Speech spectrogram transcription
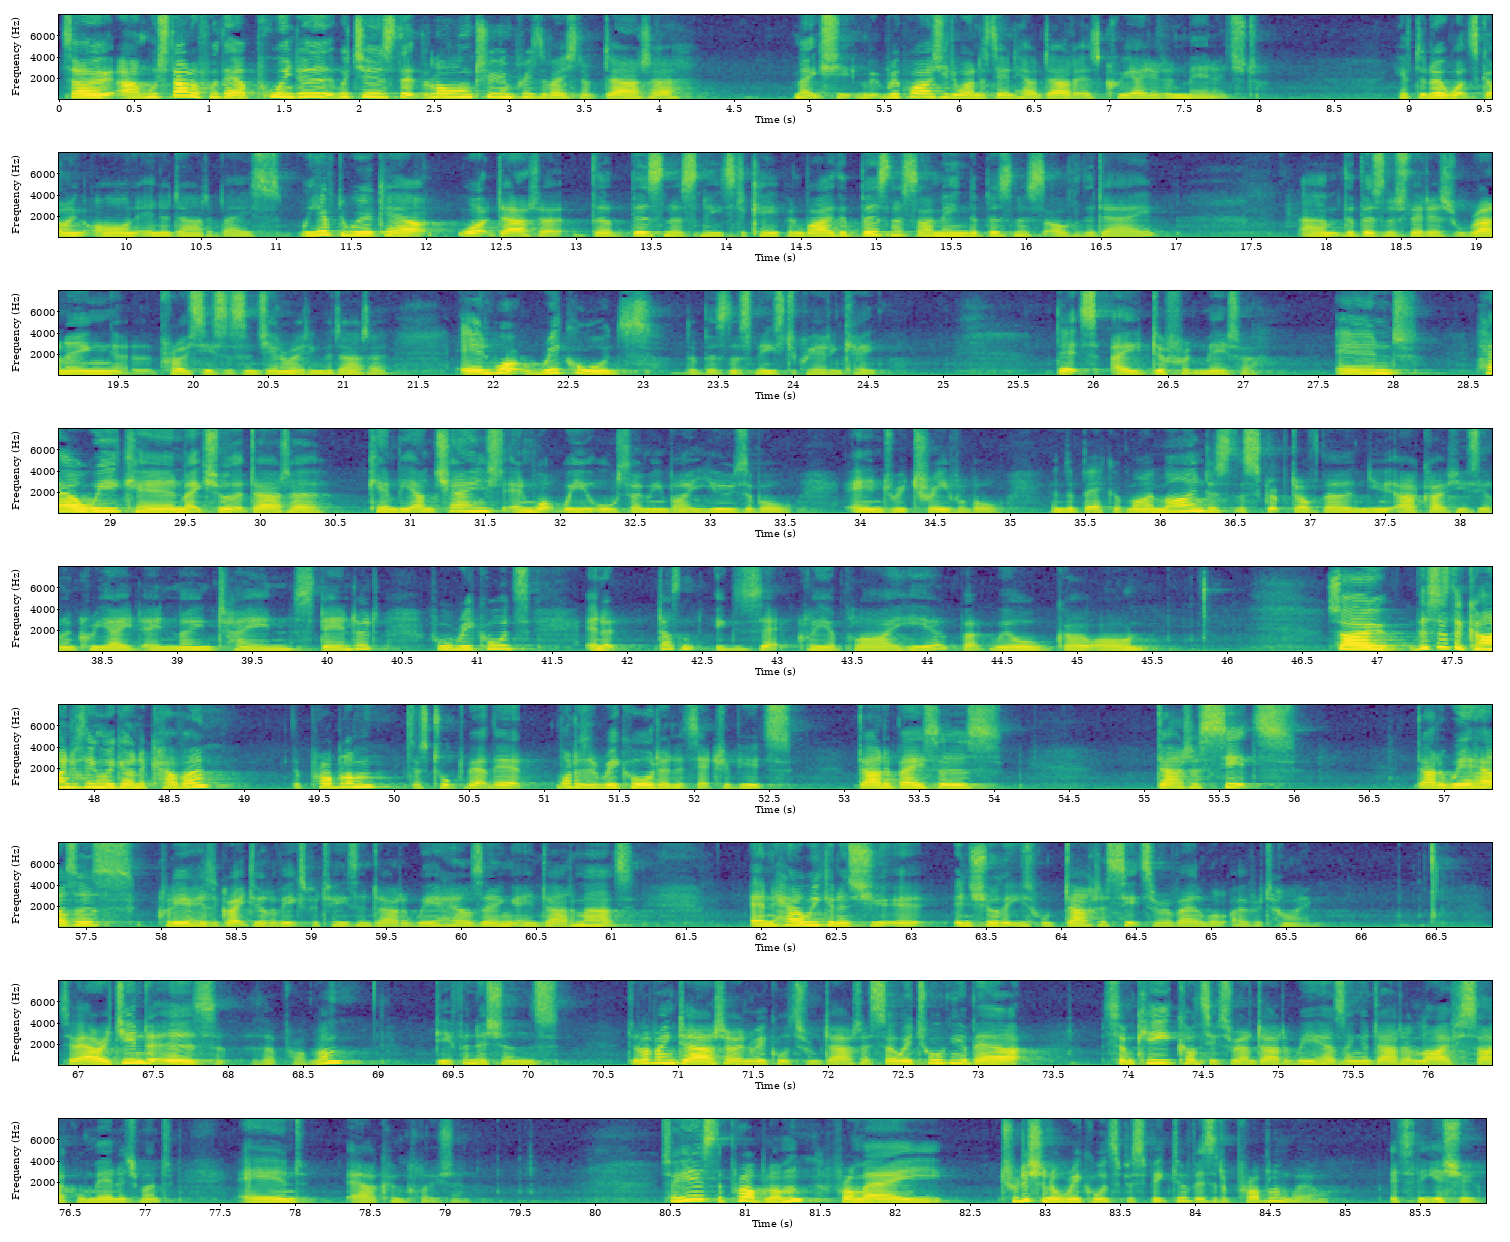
So um, we'll start off with our point, uh, which is that the long-term preservation of data makes you, requires you to understand how data is created and managed. You have to know what's going on in a database. We have to work out what data the business needs to keep, and by the business I mean the business of the day, um, the business that is running processes and generating the data, and what records the business needs to create and keep. That's a different matter. And how we can make sure that data can be unchanged and what we also mean by usable and retrievable. In the back of my mind is the script of the new Archives New Zealand create and maintain standard for records and it doesn't exactly apply here but we'll go on. So this is the kind of thing we're going to cover. The problem, just talked about that. What is a record and its attributes? Databases, data sets, Data warehouses, Clare has a great deal of expertise in data warehousing and data marts, and how we can ensure, uh, ensure that useful data sets are available over time. So our agenda is the problem, definitions, delivering data and records from data. So we're talking about some key concepts around data warehousing and data life cycle management and our conclusion. So here's the problem from a traditional records perspective. Is it a problem? Well, it's the issue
